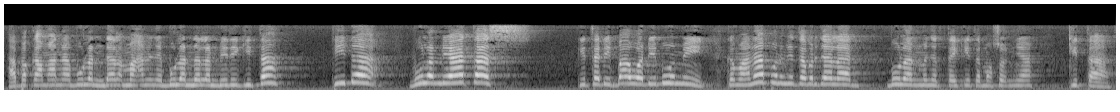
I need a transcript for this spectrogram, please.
Apakah mana bulan dalam maknanya bulan dalam diri kita? Tidak. Bulan di atas. Kita dibawa di bumi. Ke mana pun kita berjalan, bulan menyertai kita. Maksudnya kita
